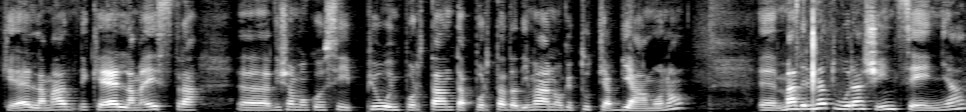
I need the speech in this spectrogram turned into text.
che è la, ma- che è la maestra, eh, diciamo così, più importante a portata di mano che tutti abbiamo, no? Eh, Madre Natura ci insegna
